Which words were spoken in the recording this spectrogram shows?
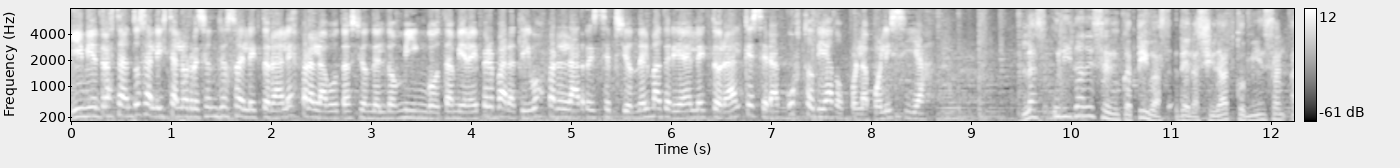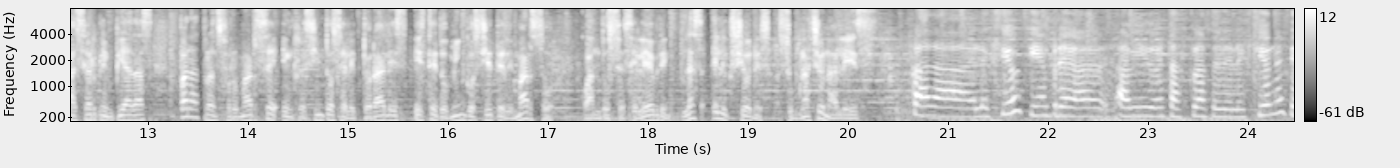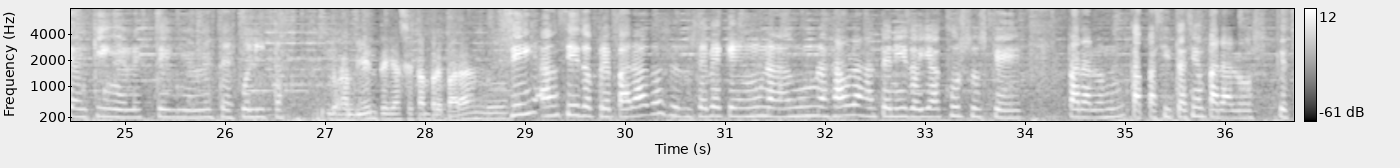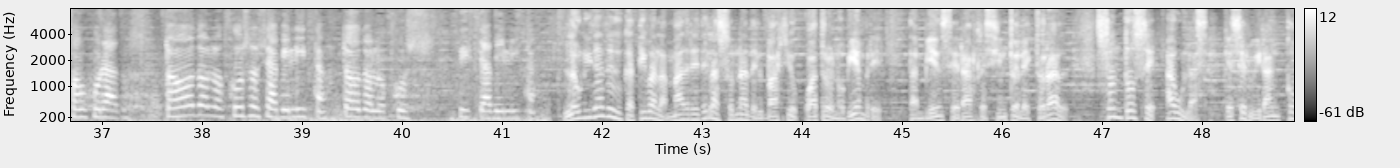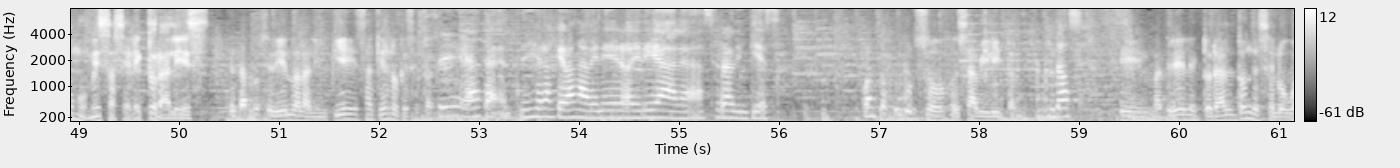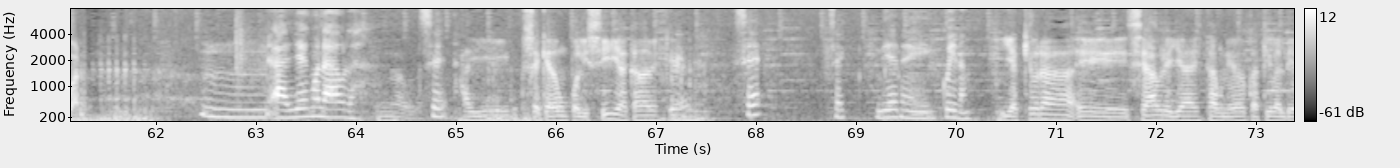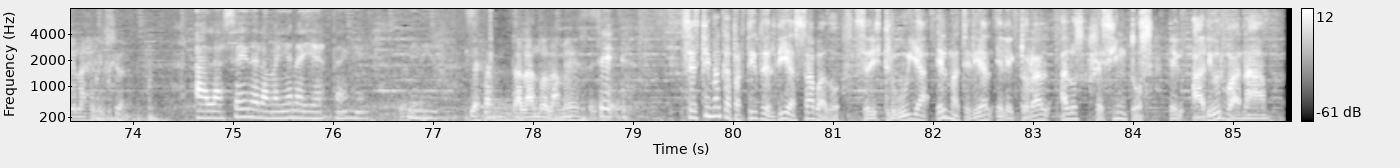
Y mientras tanto se alistan los recintos electorales para la votación del domingo. También hay preparativos para la recepción del material electoral que será custodiado por la policía. Las unidades educativas de la ciudad comienzan a ser limpiadas para transformarse en recintos electorales este domingo 7 de marzo, cuando se celebren las elecciones subnacionales. Cada elección siempre ha, habido estas clases de elecciones aquí en, el, este, en esta escuelita. ¿Los ambientes ya se están preparando? Sí, han sido preparados. Se ve que en, una, en unas aulas han tenido ya cursos que para la capacitación para los que son jurados. Todos los cursos se habilitan, todos los cursos. Sí, se habilitan. La unidad educativa La Madre de la zona del barrio 4 de noviembre también será recinto electoral. Son 12 aulas que servirán como mesas electorales. ¿Se está procediendo a la limpieza? ¿Qué es lo que se está haciendo? Sí, hasta dijeron que van a venir hoy día a hacer la limpieza. ¿Cuántos cursos se habilitan? 12. ¿El material electoral dónde se lo guarda? Mm, allá en una aula. Una aula. Sí. Ahí se queda un policía cada vez que... Sí, se viene y cuidan. ¿Y a qué hora eh, se abre ya esta unidad educativa el día de las elecciones? A las 6 de la mañana ya están viniendo. Ya están instalando la mesa. Sí. Se estima que a partir del día sábado se distribuya el material electoral a los recintos del área urbana.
